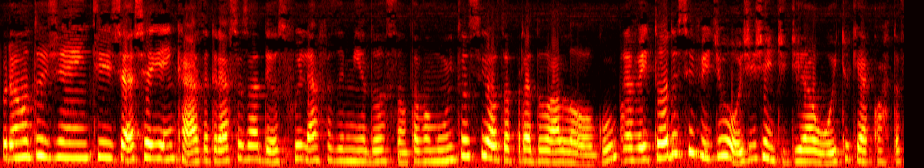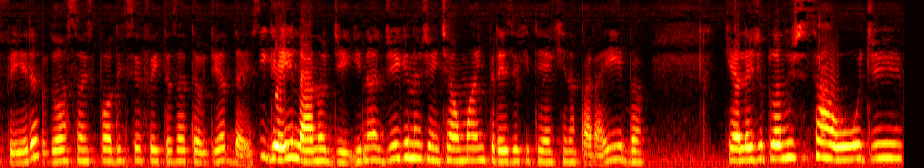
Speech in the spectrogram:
Pronto, gente, já cheguei em casa, graças a Deus, fui lá fazer minha doação, tava muito ansiosa pra doar logo. Gravei todo esse vídeo hoje, gente, dia 8, que é a quarta-feira. Doações podem ser feitas até o dia 10. Liguei lá no Digna. Digna, gente, é uma empresa que tem aqui na Paraíba, que é a lei de planos de saúde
